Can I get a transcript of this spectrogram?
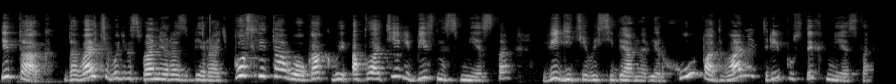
Итак, давайте будем с вами разбирать. После того, как вы оплатили бизнес-место, видите вы себя наверху, под вами три пустых места.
